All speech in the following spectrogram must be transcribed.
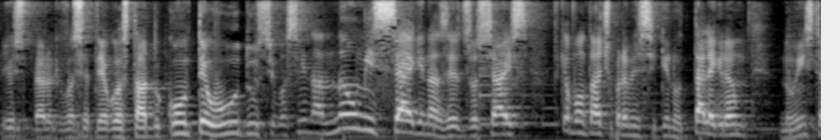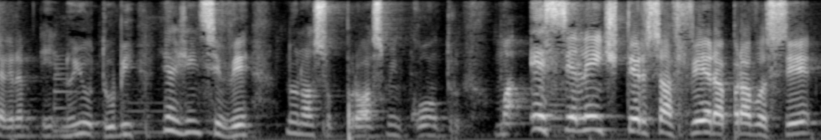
Eu espero que você tenha gostado do conteúdo. Se você ainda não me segue nas redes sociais, fique à vontade para me seguir no Telegram, no Instagram e no YouTube. E a gente se vê no nosso próximo encontro. Uma excelente terça-feira para você.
